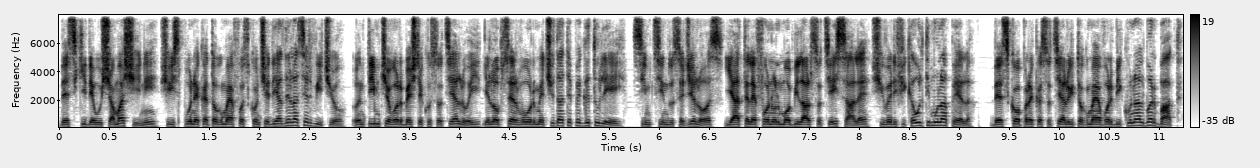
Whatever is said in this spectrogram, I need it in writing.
Deschide ușa mașinii și îi spune că tocmai a fost concediat de la serviciu. În timp ce vorbește cu soția lui, el observă urme ciudate pe gâtul ei. Simțindu-se gelos, ia telefonul mobil al soției sale și verifică ultimul apel. Descoperă că soția lui tocmai a vorbit cu un alt bărbat.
